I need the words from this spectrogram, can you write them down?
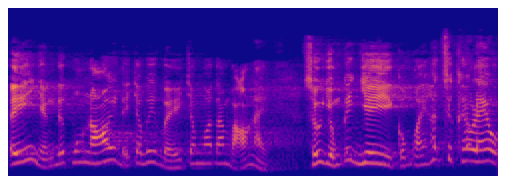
Ý những đức muốn nói để cho quý vị trong ngôi tam bảo này, sử dụng cái gì cũng phải hết sức khéo léo.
